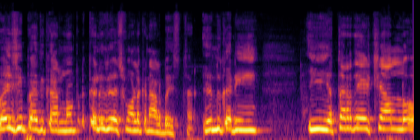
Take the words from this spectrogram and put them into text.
వైసీపీ అధికారంలో ఉన్నప్పుడు తెలుగుదేశం వాళ్ళకి నలభై ఇస్తారు. ఎందుకని? ఈ ఇతర దేశాల్లో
